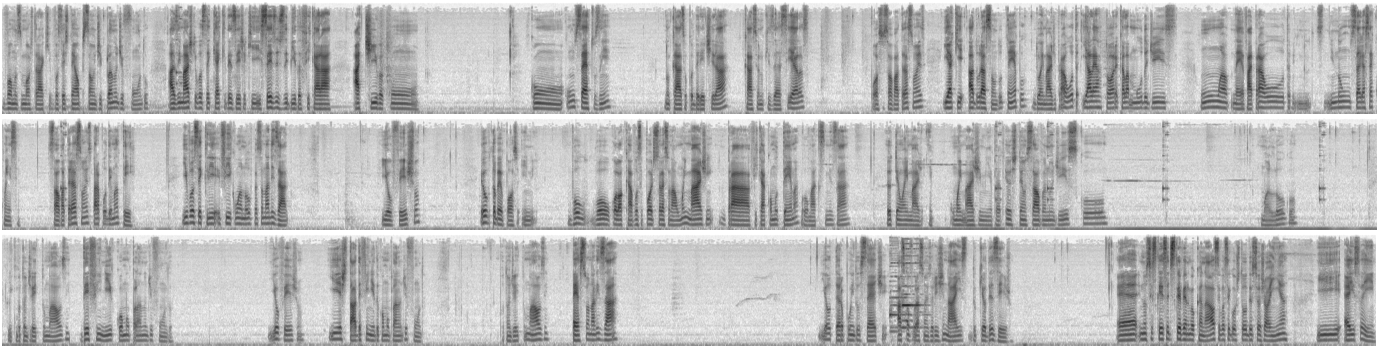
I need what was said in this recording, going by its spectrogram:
vamos mostrar aqui, vocês têm a opção de plano de fundo. As imagens que você quer que deseja que seja exibida ficará ativa com com um certozinho. No caso, eu poderia tirar, caso eu não quisesse elas. Posso salvar alterações. E aqui a duração do tempo de uma imagem para outra e aleatória que ela muda de uma, né, vai para outra e não segue a sequência. Salva alterações para poder manter. E você cria fica um novo personalizado. E eu fecho. Eu também posso vou vou colocar, você pode selecionar uma imagem para ficar como tema. Vou maximizar. Eu tenho uma imagem uma imagem minha para eu tenho salva no disco. Uma logo. Clique no botão direito do mouse. Definir como plano de fundo. E eu vejo. E está definido como plano de fundo. Botão direito do mouse. Personalizar. E altero para o Windows 7 as configurações originais do que eu desejo é, não se esqueça de inscrever no meu canal. Se você gostou, dê seu joinha. E é isso aí.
